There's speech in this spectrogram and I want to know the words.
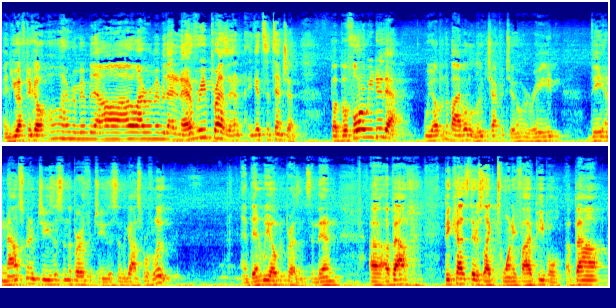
And you have to go, oh, I remember that. Oh, I remember that. And every present it gets attention. But before we do that, we open the Bible to Luke chapter 2 and we read the announcement of Jesus and the birth of Jesus in the Gospel of Luke. And then we open presents. And then uh, about, because there's like 25 people, about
